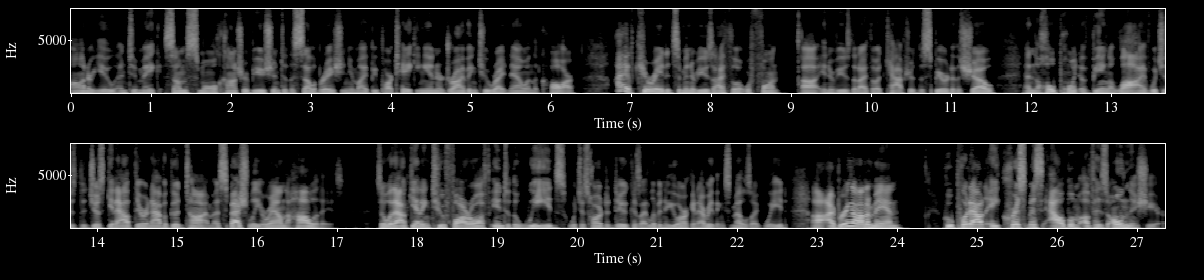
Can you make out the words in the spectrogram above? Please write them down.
honor you and to make some small contribution to the celebration you might be partaking in or driving to right now in the car. I have curated some interviews I thought were fun. Uh, interviews that I thought captured the spirit of the show and the whole point of being alive, which is to just get out there and have a good time, especially around the holidays. So, without getting too far off into the weeds, which is hard to do because I live in New York and everything smells like weed, uh, I bring on a man who put out a Christmas album of his own this year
